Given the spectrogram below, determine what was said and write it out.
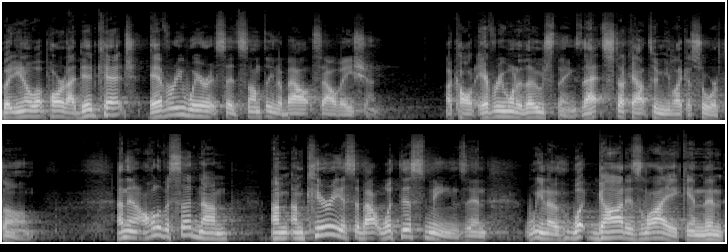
But you know what part I did catch? Everywhere it said something about salvation. I called every one of those things. That stuck out to me like a sore thumb. And then all of a sudden, I'm, I'm, I'm curious about what this means and you know what God is like, and then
